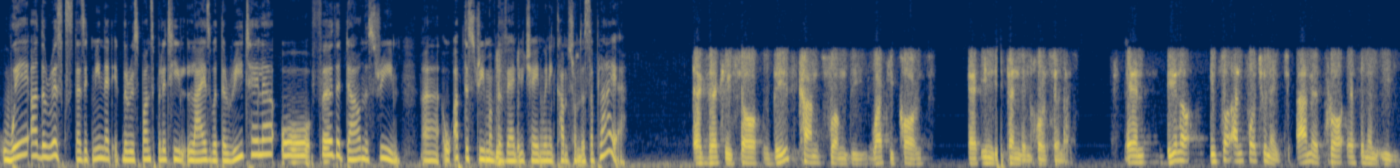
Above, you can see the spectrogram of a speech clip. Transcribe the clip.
where are the risks? Does it mean that it, the responsibility lies with the retailer or further down the stream uh, or up the stream of the value chain when it comes from the supplier? Exactly. So this comes from the what we call uh, independent wholesalers. And, you know, it's so unfortunate. I'm a pro SMME,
